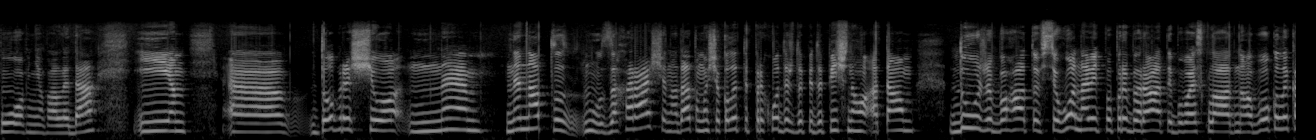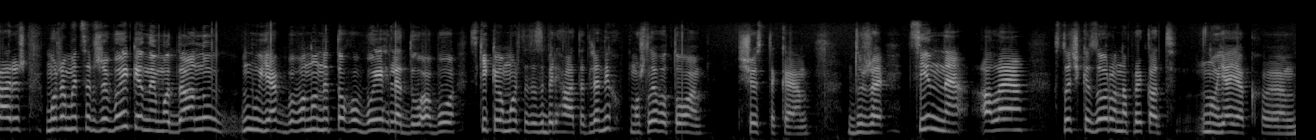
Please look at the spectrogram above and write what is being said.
наповнювали. Да? І е, добре, що не, не надто ну, захаращено, да? тому що коли ти приходиш до підопічного, а там дуже багато всього, навіть поприбирати буває складно. Або коли кажеш, може ми це вже викинемо, да? ну, ну якби воно не того вигляду, або скільки ви можете це зберігати. Для них, можливо, то щось таке дуже цінне. Але з точки зору, наприклад, ну я як. е,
